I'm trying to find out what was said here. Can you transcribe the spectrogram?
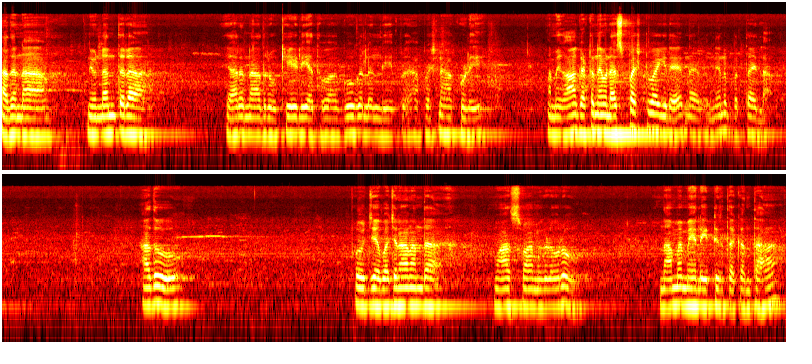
ಅದನ್ನು ನೀವು ನಂತರ ಯಾರನ್ನಾದರೂ ಕೇಳಿ ಅಥವಾ ಗೂಗಲಲ್ಲಿ ಪ್ರ, ಪ್ರಶ್ನೆ ಹಾಕ್ಕೊಳ್ಳಿ. ನಮಗೆ ಆ ಘಟನೆ ಅಸ್ಪಷ್ಟವಾಗಿದೆ ನೆನಪು ಬರ್ತಾ ಇಲ್ಲ. ಅದು ಪೂಜ್ಯ ವಚನಾನಂದ ಮಹಾಸ್ವಾಮಿಗಳವರು ನಮ್ಮ ಮೇಲೆ ಇಟ್ಟಿರ್ತಕ್ಕಂತಹ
